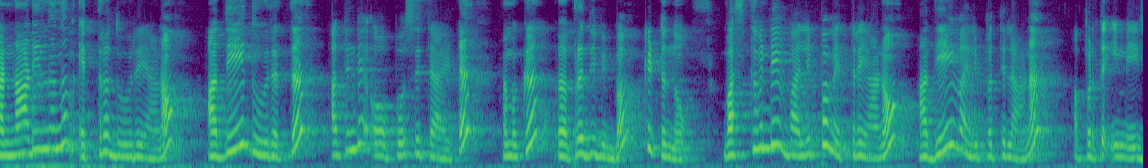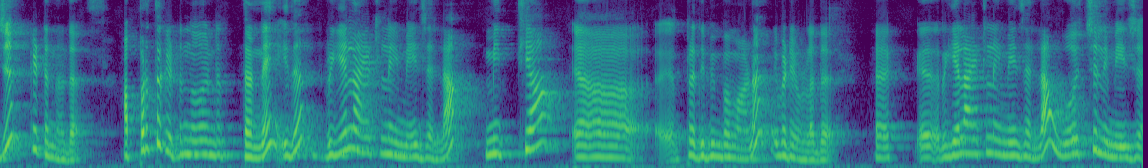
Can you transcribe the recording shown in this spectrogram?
കണ്ണാടിയിൽ നിന്നും എത്ര ദൂരെയാണോ അതേ ദൂരത്ത് അതിന്റെ ഓപ്പോസിറ്റായിട്ട് നമുക്ക് പ്രതിബിംബം കിട്ടുന്നു. വസ്തുവിന്റെ വലിപ്പം എത്രയാണോ അതേ വലിപ്പത്തിലാണ് അപ്പുറത്തെ ഇമേജ് കിട്ടുന്നത്. അപ്പുറത്ത് കിട്ടുന്നതുകൊണ്ട് തന്നെ ഇത് റിയൽ ആയിട്ടുള്ള ഇമേജ് അല്ല. മിഥ്യ പ്രതിബിംബമാണ് ഇവിടെയുള്ളത്. റിയൽ ആയിട്ടുള്ള ഇമേജ് അല്ല വെർച്വൽ ഇമേജ്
